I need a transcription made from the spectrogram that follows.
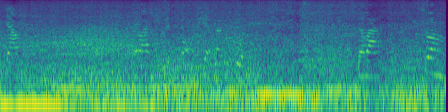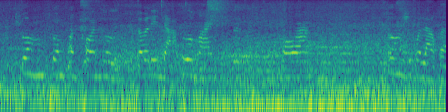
ำยำไม่ว่าที่เป็นของเรียนนะทุกคนแต่ว่าช่วงช่วงช่วงคอนๆคือดารินดาเพิ่มมาให้ซื้อเพราะว่า ช่วงนี้คนเราก็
